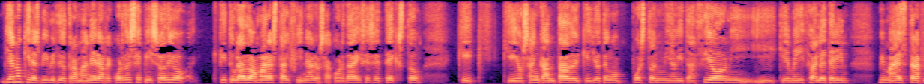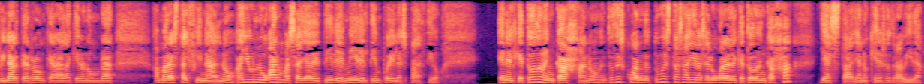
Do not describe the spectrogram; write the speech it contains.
ya no quieres vivir de otra manera. Recuerdo ese episodio titulado Amar hasta el final, ¿os acordáis? Ese texto que, que os ha encantado y que yo tengo puesto en mi habitación y, que me hizo a lettering mi maestra Pilar Terrón, que ahora la quiero nombrar, amar hasta el final, ¿no? Hay un lugar más allá de ti, de mí, del tiempo y el espacio, en el que todo encaja, ¿no? Entonces cuando tú estás ahí en ese lugar en el que todo encaja, ya está, ya no quieres otra vida.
